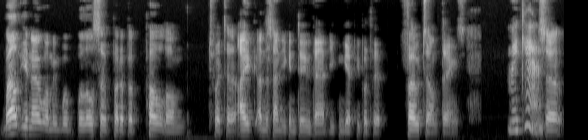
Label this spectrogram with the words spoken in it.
Well, you know, I mean, we'll we'll also put up a poll on Twitter. I understand you can do that. You can get people to vote on things. We can. So,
